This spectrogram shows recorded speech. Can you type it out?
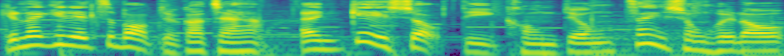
今日的节目就到这，咱继续在空中再相会喽。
